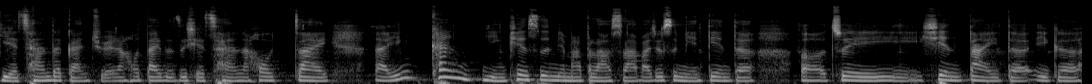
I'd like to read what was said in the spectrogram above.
野餐的感觉，然后带着这些餐，然后在呃，应看影片是缅马布拉萨吧，就是缅甸的呃最现代的一个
